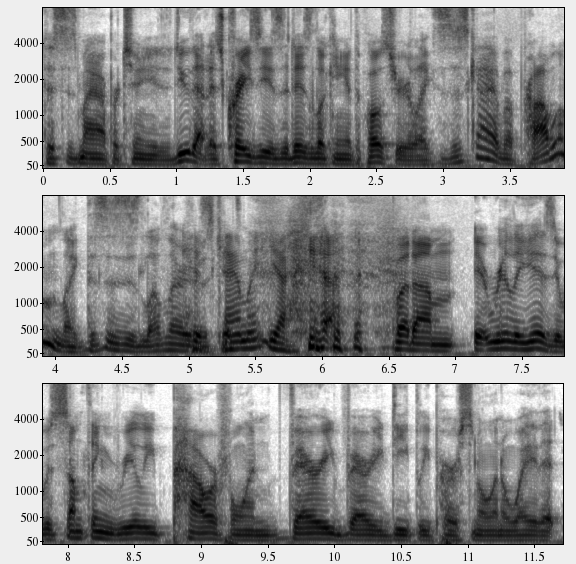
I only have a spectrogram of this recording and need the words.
this is my opportunity to do that. As crazy as it is, looking at the poster, you're like, does this guy have a problem? Like, this is his love letter to his his kids family. Yeah. yeah, but um, it really is. It was something really powerful and very, very deeply personal in a way that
